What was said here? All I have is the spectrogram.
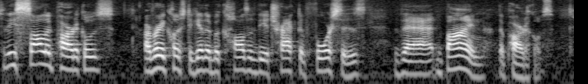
So these solid particles are very close together because of the attractive forces that bind the particles. On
